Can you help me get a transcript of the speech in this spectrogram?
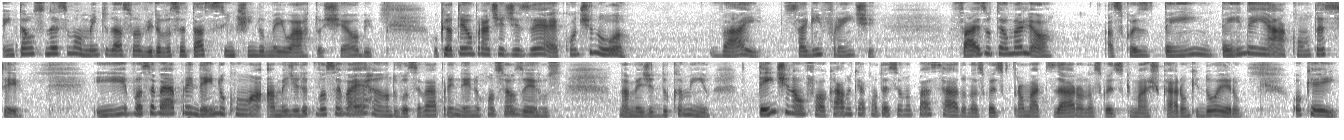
Então, se nesse momento da sua vida você está se sentindo meio Arthur Shelby, o que eu tenho para te dizer é: continua, vai, segue em frente, faz o teu melhor. As coisas tem, tendem a acontecer. E você vai aprendendo com a, a medida que você vai errando, você vai aprendendo com seus erros na medida do caminho. Tente não focar no que aconteceu no passado, nas coisas que traumatizaram, nas coisas que machucaram, que doeram. Ok,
